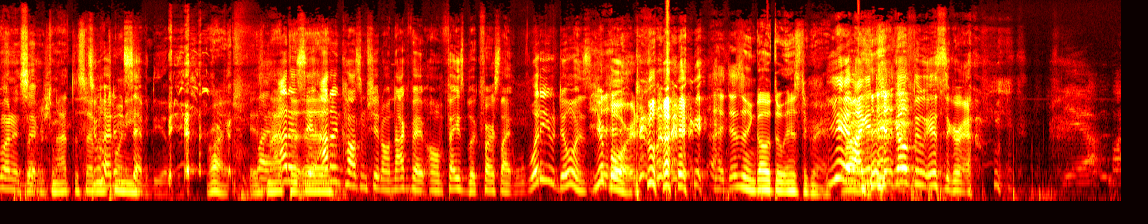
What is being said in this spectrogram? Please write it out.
Seventy. two hundred It's not the 720. hundred seventy of them. Right. It's Like not I didn't the, see, I uh, didn't call some shit on Knockback on Facebook first. Like, what are you doing? You're bored. like, It doesn't go through Instagram. yeah, like it didn't go through Instagram. Yeah, I've been buying.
